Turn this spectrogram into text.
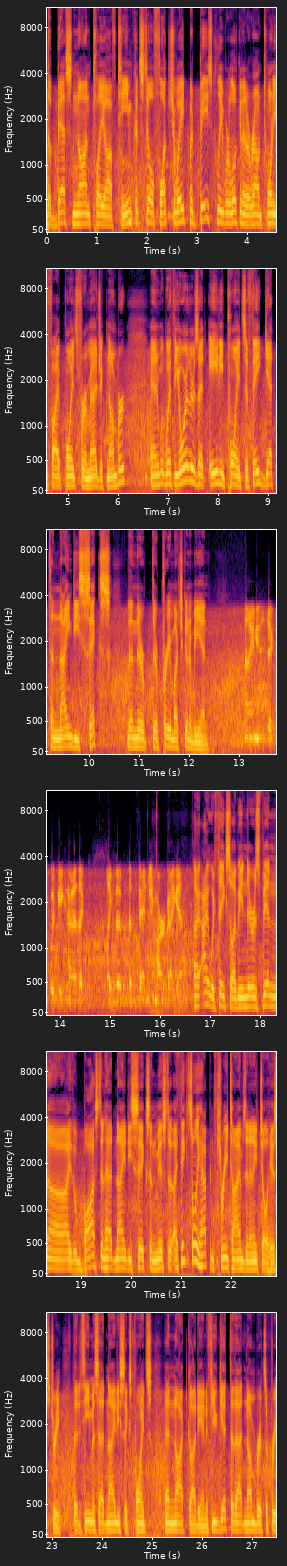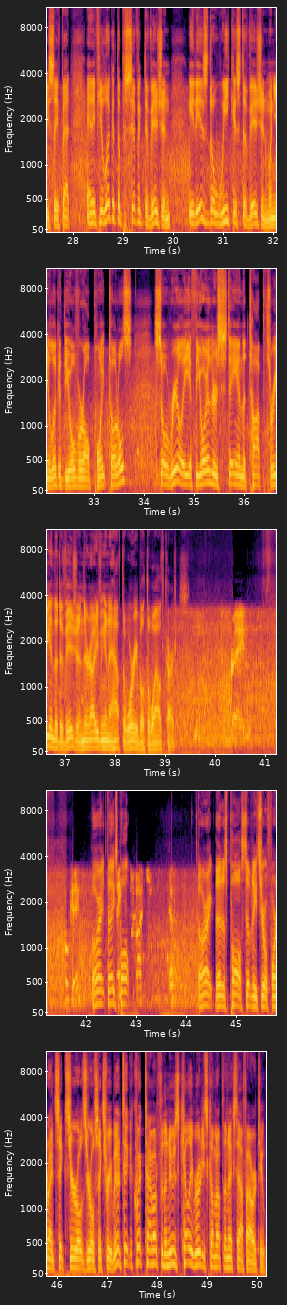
the best non-playoff team could still fluctuate, but basically we're looking at around 25 points for a magic number. And with the Oilers at 80 points, if they get to 96, then they're they're pretty much going to be in. 96 would be kind of the like the, the benchmark, I guess. I, I would think so. I mean, there's been uh, Boston had 96 and missed it. I think it's only happened three times in NHL history that a team has had 96 points and not got in. If you get to that number, it's a pretty safe bet. And if you look at the Pacific Division, it is the weakest division when you look at the overall point totals. So really, if the Oilers stay in the top three in the division, they're not even going to have to worry about the wild card. All right, thanks, Thanks Paul. Yep. All right, that is Paul, 780-496-0063. We're going to take a quick timeout for the news. Kelly Hrudey's coming up the next half hour, too.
